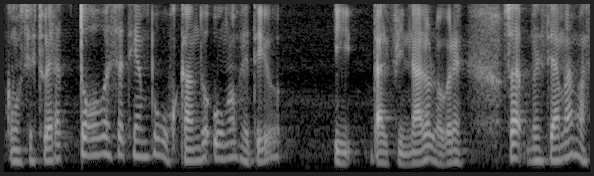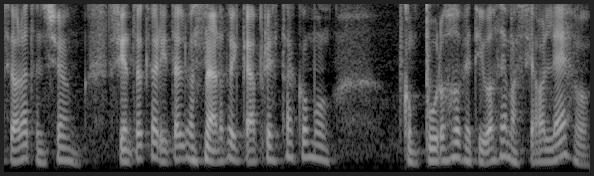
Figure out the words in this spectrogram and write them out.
como si estuviera todo ese tiempo buscando un objetivo y al final lo logré. O sea, me llama demasiado la atención. Siento que ahorita Leonardo DiCaprio está como con puros objetivos demasiado lejos.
